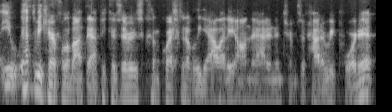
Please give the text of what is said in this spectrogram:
you have to be careful about that because there is some question of legality on that and in terms of how to report it.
